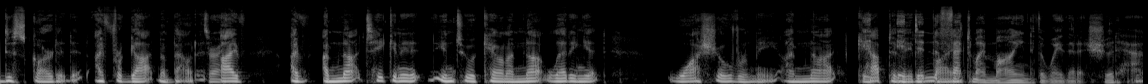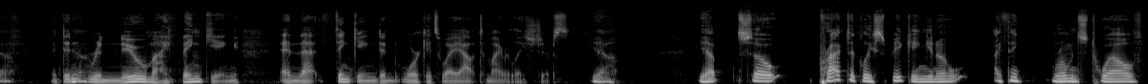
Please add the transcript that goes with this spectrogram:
discarded it. I've forgotten about it. Right. I've I've I'm not taking it into account. I'm not letting it wash over me. I'm not It- captivated It, didn't affect it. my mind the way that it should have. It didn't renew my thinking, and that thinking didn't work its way out to my relationships. Yeah. Yep. So practically speaking, you know, I think Romans 12,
